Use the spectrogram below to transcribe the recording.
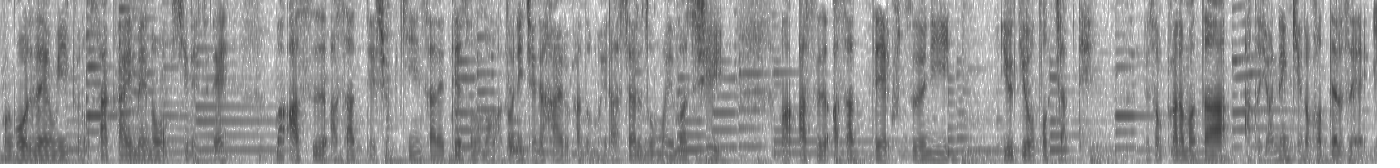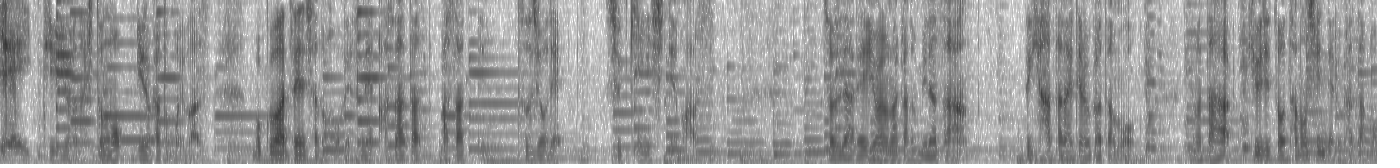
ま、ゴールデンウィークの境目の日ですね、まあ、明日明後日出勤されてそのまま土日に入る方もいらっしゃると思いますし、まあ、明日明後日普通に有給を取っちゃってでそこからまたあと4連休残ってるぜイエーイっていうような人もいるかと思います。僕は前者の方ですね。明日明後日通常で出勤してます。それではね世の中の皆さんぜひ働いてる方もまた休日を楽しんでる方も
